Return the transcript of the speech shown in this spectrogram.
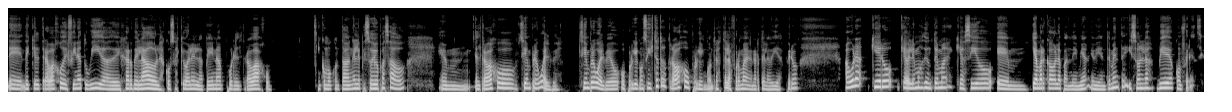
eh, de que el trabajo defina tu vida, de dejar de lado las cosas que valen la pena por el trabajo. Y como contaba en el episodio pasado, em, el trabajo siempre vuelve, siempre vuelve, o, porque conseguiste otro trabajo o porque encontraste la forma de ganarte la vida. Pero Ahora quiero que hablemos de un tema que ha sido, em, que ha marcado la pandemia, evidentemente, y son las videoconferencias.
